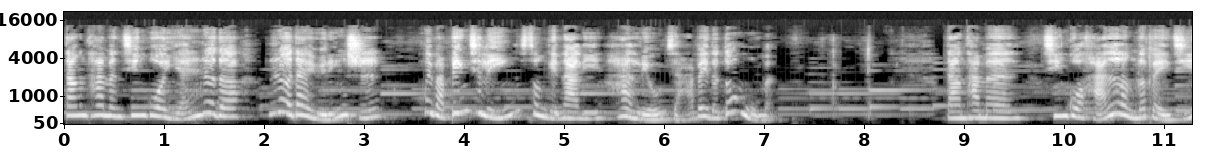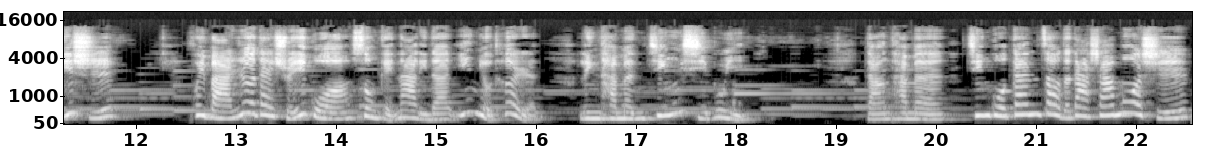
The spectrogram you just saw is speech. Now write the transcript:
当他们经过炎热的热带雨林时，会把冰淇淋送给那里汗流浃背的动物们；当他们经过寒冷的北极时，会把热带水果送给那里的因纽特人，令他们惊喜不已；当他们经过干燥的大沙漠时，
